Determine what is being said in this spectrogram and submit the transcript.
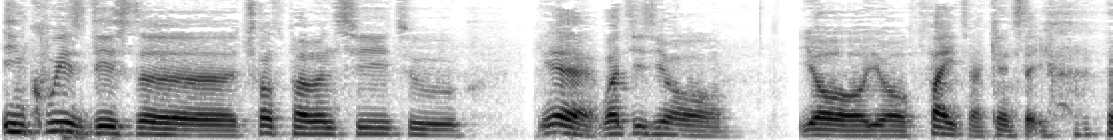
increase this uh, transparency? To, yeah, what is your your your fight? I can say.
